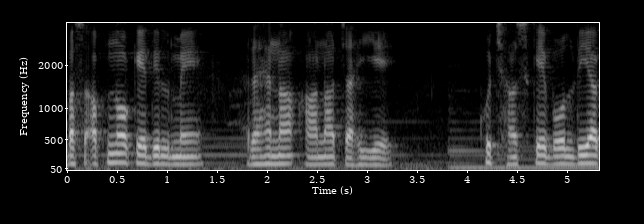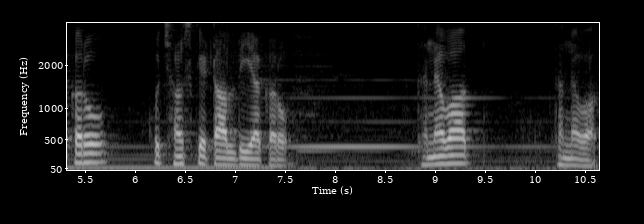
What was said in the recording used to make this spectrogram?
बस अपनों के दिल में रहना आना चाहिए। कुछ हंस के बोल दिया करो कुछ हंस के टाल दिया करो। धन्यवाद धन्यवाद।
